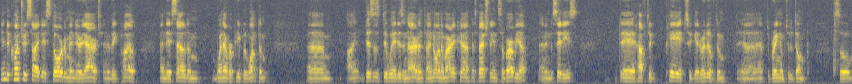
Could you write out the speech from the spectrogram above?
in the countryside, they store them in their yard in a big pile, and they sell them whenever people want them. Um, I, this is the way it is in Ireland. I know in America, especially in suburbia and in the cities, they have to pay to get rid of them, uh, have to bring them to the dump. So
